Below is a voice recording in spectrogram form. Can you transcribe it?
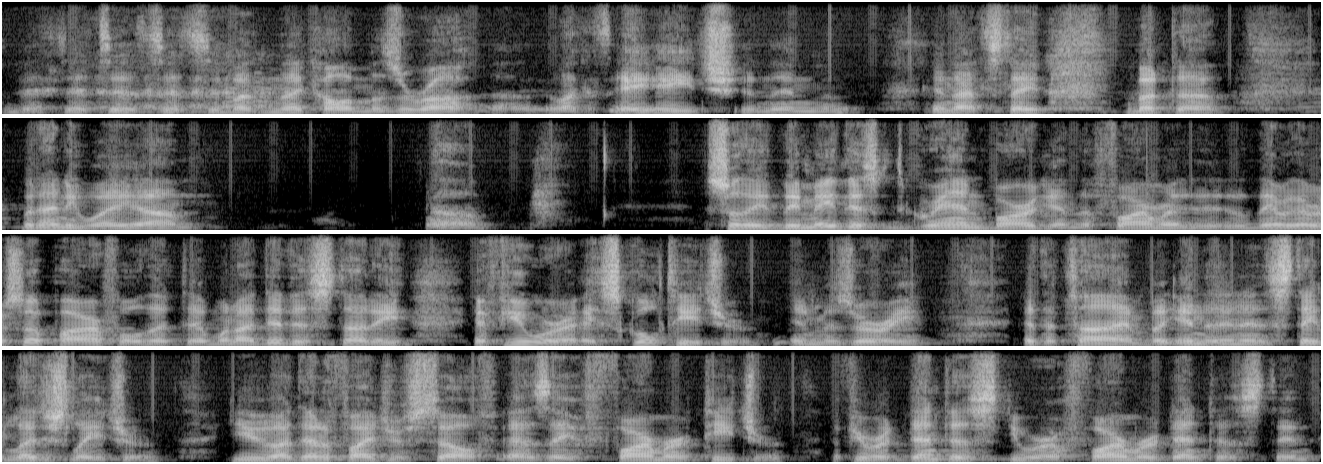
It's it's it's, it's but they call it Missouri, uh, like it's ah in in in that state. But uh, but anyway, um, uh, so they, they made this grand bargain. The farmer they were they were so powerful that uh, when I did this study, if you were a school teacher in Missouri at the time, but in, in the state legislature, you identified yourself as a farmer teacher. If you were a dentist, you were a farmer dentist, and,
